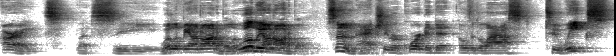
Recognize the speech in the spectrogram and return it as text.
All right, let's see. Will it be on Audible? It will be on Audible soon. I actually recorded it over the last two weeks.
